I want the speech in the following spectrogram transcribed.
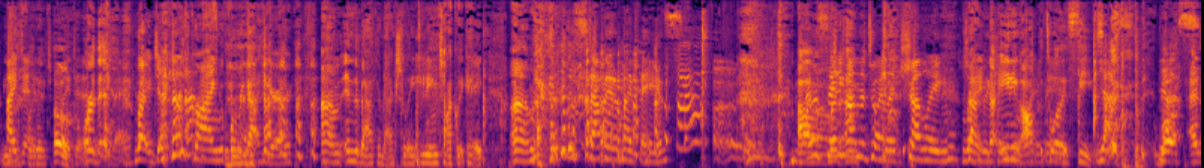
you know, I did. footage. Oh. I did or the, today. right? Jackie was crying before we got here, um, in the bathroom actually eating chocolate cake. Um, Stop it in my face. I was Um, sitting but, on the toilet shoveling, right, not eating off the face. toilet seats. Yes. Well, and,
